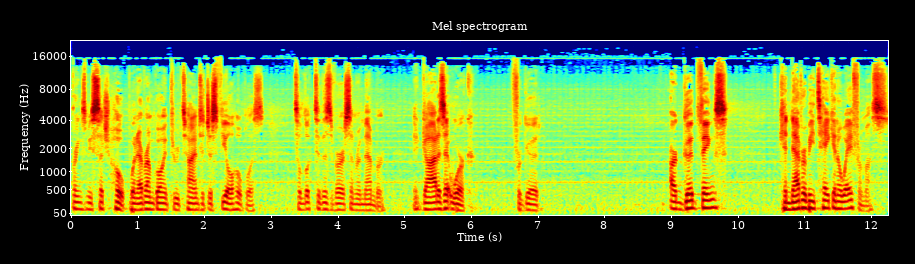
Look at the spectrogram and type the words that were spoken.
Brings me such hope whenever I'm going through times that just feel hopeless to look to this verse and remember that God is at work for good. Our good things can never be taken away from us.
